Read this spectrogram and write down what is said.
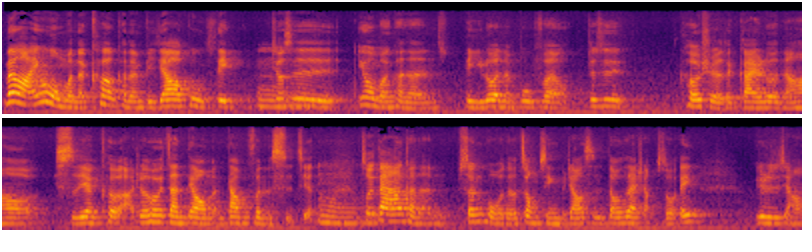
没有啊，因为我们的课可能比较固定，嗯就是因为我们可能理论的部分就是科学的概论，然后实验课啊，就会占掉我们大部分的时间。嗯，所以大家可能生活的重心比较是都是在想说，哎、就是想要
